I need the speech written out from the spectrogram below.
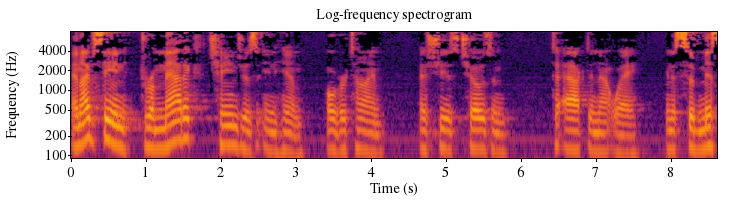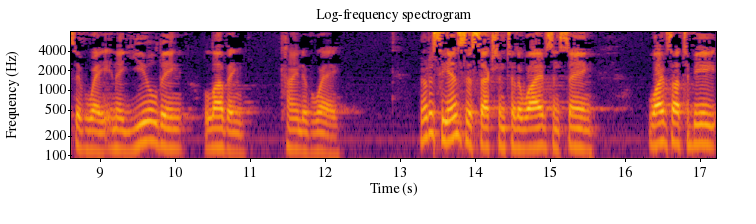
And I've seen dramatic changes in him over time as she has chosen to act in that way, in a submissive way, in a yielding, loving kind of way. Notice he ends this section to the wives in saying, wives ought to be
